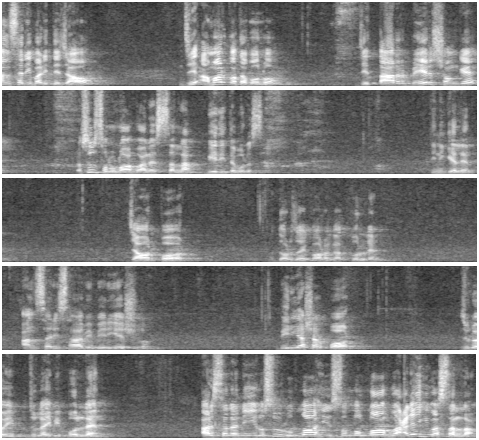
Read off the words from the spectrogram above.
আনসারি বাড়িতে যাও, যে আমার কথা বলো, যে তার মেয়ের সঙ্গে রসুল সাল্লাহ আলাইসাল্লাম বিয়ে দিতে বলেছে। তিনি গেলেন যাওয়ার পর দরজায় করাঘাত করলেন। আনসারি সাহাবি বেরিয়ে এসলো। বেরিয়ে আসার পর জুলাই, জুলাইবি বললেন, আরসালানি রসুল্লাহ সাল্লাহ আলহি আসাল্লাম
